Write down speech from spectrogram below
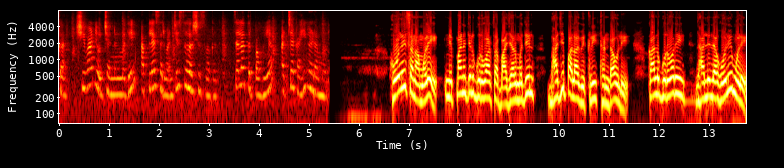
शिवा न्यूज चॅनलमध्ये आपल्या सर्वांचे सहर्ष स्वागत. चला तर पाहूया आजच्या काही घडामोडी. होळी सणामुळे निपाणीतील गुरुवारचा बाजारमधील भाजीपाला विक्री थंडावली. काल गुरुवारी झालेल्या होळीमुळे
